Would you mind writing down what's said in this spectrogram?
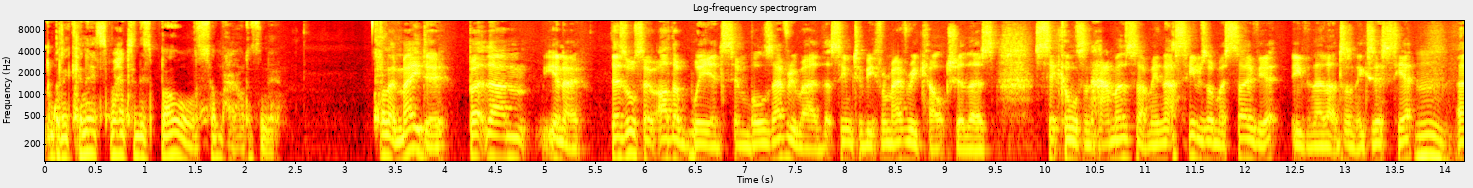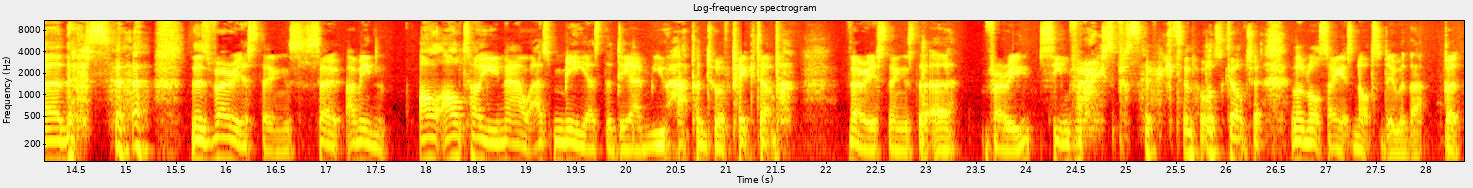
But it connects back to this bowl somehow, doesn't it? Well, it may do, but um, you know, there's also other weird symbols everywhere that seem to be from every culture. There's sickles and hammers. I mean, that seems almost Soviet, even though that doesn't exist yet. Uh, there's there's various things. So, I mean, I'll I'll tell you now, as me as the DM, you happen to have picked up various things that are very seem very specific to Norse culture, and I'm not saying it's not to do with that, but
